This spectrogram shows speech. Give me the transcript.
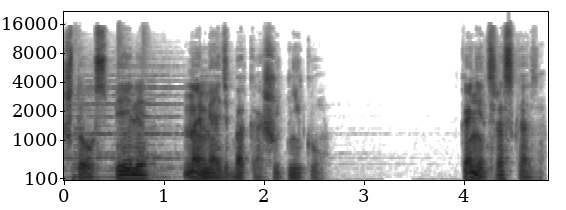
что успели намять бока шутнику. Конец рассказа.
